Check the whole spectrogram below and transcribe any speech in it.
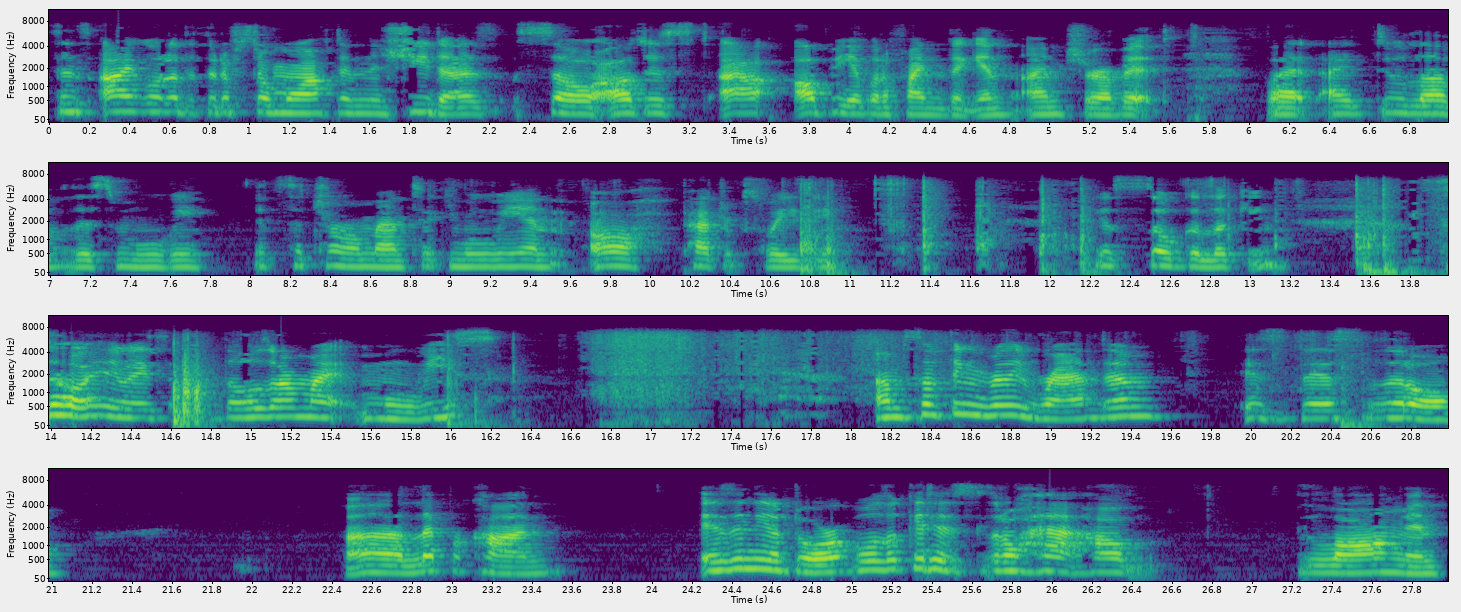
Since I go to the thrift store more often than she does. So I'll just, I'll, I'll be able to find it again. I'm sure of it. But I do love this movie. It's such a romantic movie. And, oh, Patrick Swayze. He's so good looking. So anyways, those are my movies. Um, something really random is this little uh, leprechaun. Isn't he adorable? Look at his little hat, how long, and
